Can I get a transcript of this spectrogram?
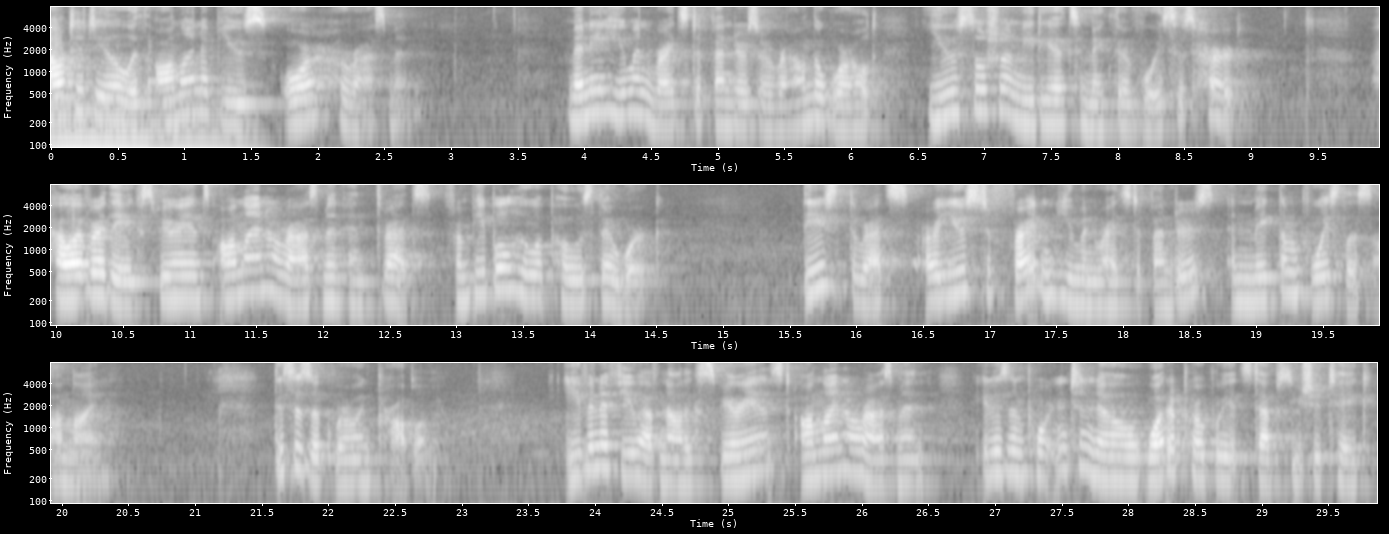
How to deal with online abuse or harassment. Many human rights defenders around the world use social media to make their voices heard. However, they experience online harassment and threats from people who oppose their work. These threats are used to frighten human rights defenders and make them voiceless online. This is a growing problem. Even if you have not experienced online harassment, it is important to know what appropriate steps you should take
